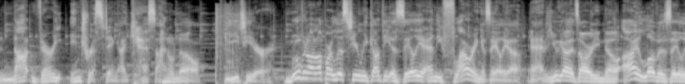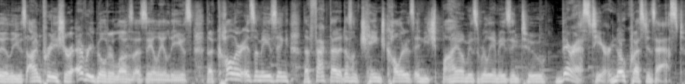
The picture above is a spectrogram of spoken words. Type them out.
not very interesting, I guess. I don't know. B tier. Moving on up our list here, we got the azalea and the flowering azalea. And you guys already know, I love azalea leaves. I'm pretty sure every builder loves azalea leaves. The color is amazing. The fact that it doesn't change colors in each biome is really amazing too. They're S tier, no questions asked.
